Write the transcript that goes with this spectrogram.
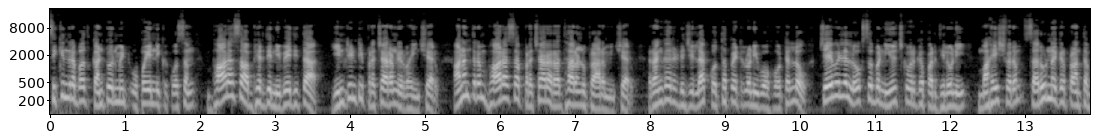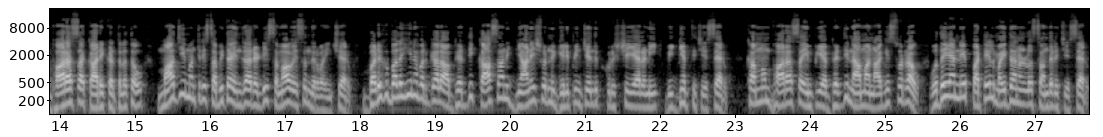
సికింద్రాబాద్ కంటోన్మెంట్ ఉప ఎన్నిక కోసం భారాస అభ్యర్థి నివేదిత ఇంటింటి ప్రచారం నిర్వహించారు. అనంతరం భారాస ప్రచార రథాలను ప్రారంభించారు. రంగారెడ్డి జిల్లా కొత్తపేటలోని ఓ హోటల్లో చేవెళ్ళ లోక్సభ నియోజకవర్గ పరిధిలోని మహేశ్వరం సరూర్ నగర్ ప్రాంత భారాస కార్యకర్తలతో మాజీ మంత్రి సబితా ఇంద్రారెడ్డి సమావేశం నిర్వహించారు. బడుగు బలహీన వర్గాల అభ్యర్థి కాసాని జ్ఞానేశ్వర్ను గెలిపించేందుకు కృషి చేయాలని విజ్ఞప్తి చేశారు. ఖమ్మం భారాస ఎంపీ అభ్యర్థి నామా నాగేశ్వరరావు ఉదయాన్నే పటేల్ మైదానంలో సందడి చేశారు.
